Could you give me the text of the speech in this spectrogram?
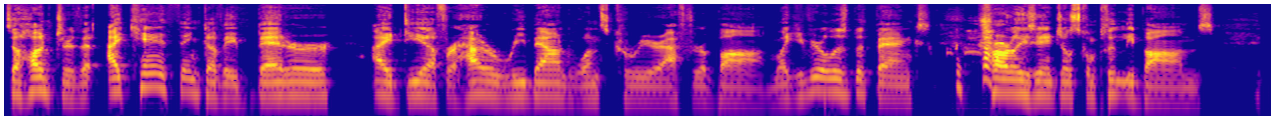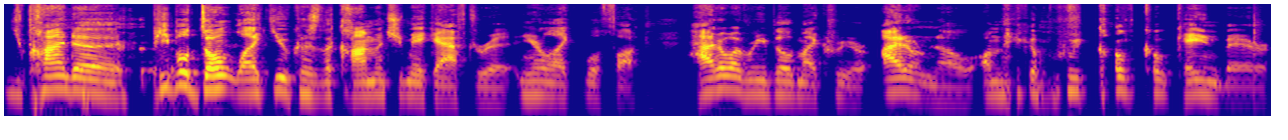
to Hunter that I can't think of a better idea for how to rebound one's career after a bomb. Like if you're Elizabeth Banks, Charlie's Angels completely bombs. You kind of people don't like you because of the comments you make after it, and you're like, well, fuck. How do I rebuild my career? I don't know. I'll make a movie called Cocaine Bear.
